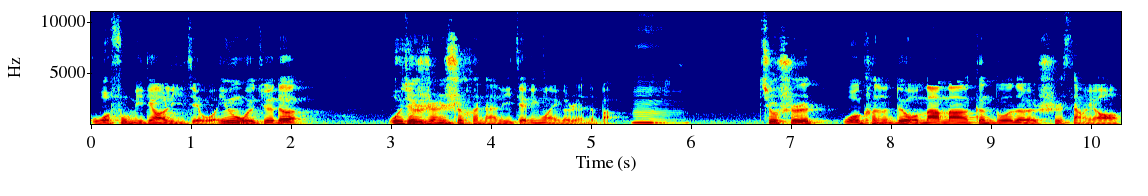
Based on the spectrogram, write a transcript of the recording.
我父母一定要理解我，因为我觉得，我觉得人是很难理解另外一个人的吧。嗯，就是我可能对我妈妈更多的是想要，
